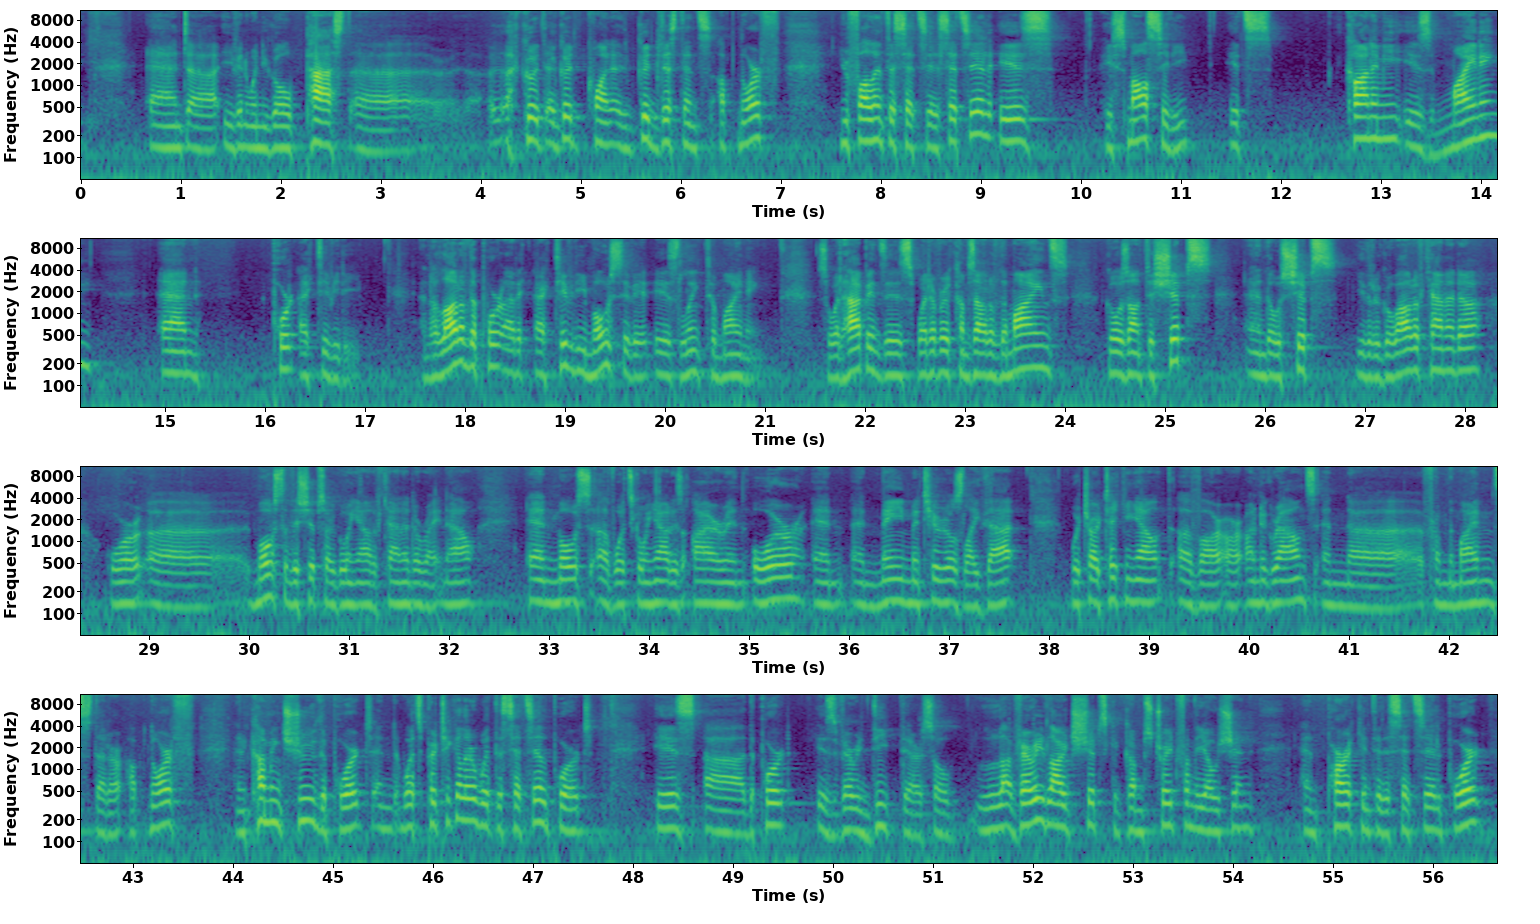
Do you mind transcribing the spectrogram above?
and uh, even when you go past uh, a good, a good, a good distance up north, you fall into Sept-Îles. Sept-Îles is a small city. Its economy is mining and port activity. And a lot of the port activity, most of it is linked to mining. So what happens is whatever comes out of the mines goes onto ships, and those ships either go out of Canada or uh, most of the ships are going out of Canada right now. And most of what's going out is iron ore and, and main materials like that, which are taking out of our, our undergrounds and uh, from the mines that are up north and coming through the port. And what's particular with the Sept-Îles port is uh, the port is very deep there. So very large ships can come straight from the ocean and park into the Sept-Îles port,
